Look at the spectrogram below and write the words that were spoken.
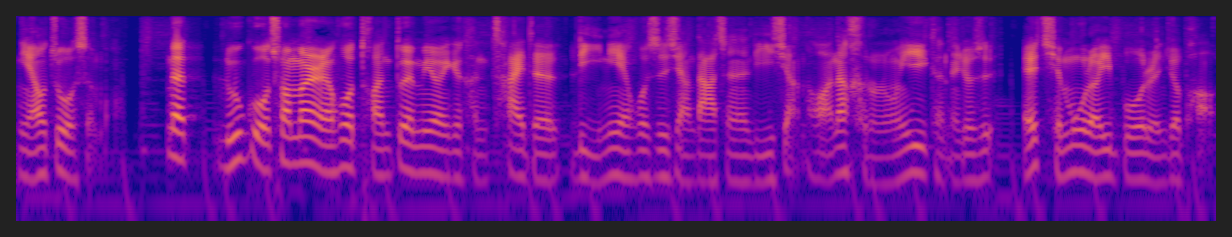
你要做什么。那如果创办人或团队没有一个很菜的理念或是想达成的理想的话，那很容易可能就是哎，钱募了一波人就跑了。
